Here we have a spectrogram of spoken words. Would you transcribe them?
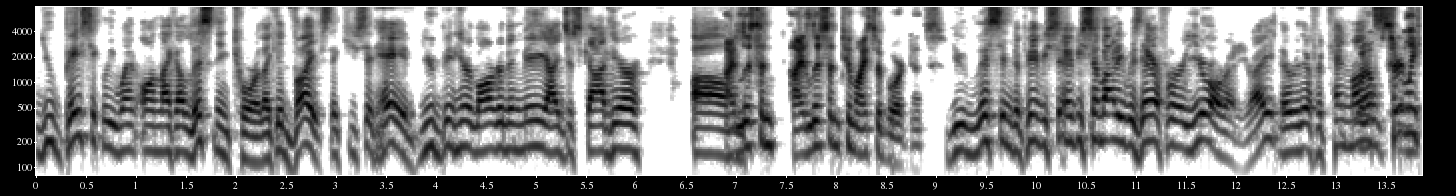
you basically went on like a listening tour, like advice. Like you said, Hey, you've been here longer than me. I just got here. Um, I listened. I listened to my subordinates. You listened to maybe maybe somebody was there for a year already, right? They were there for ten months. Well, certainly,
